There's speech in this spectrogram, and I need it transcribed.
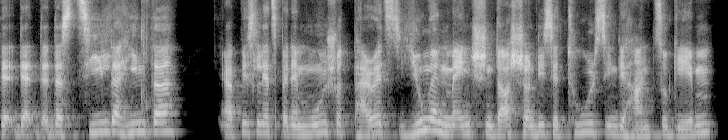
der, der, das Ziel dahinter, ein bisschen jetzt bei den Moonshot Pirates, jungen Menschen da schon diese Tools in die Hand zu geben,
